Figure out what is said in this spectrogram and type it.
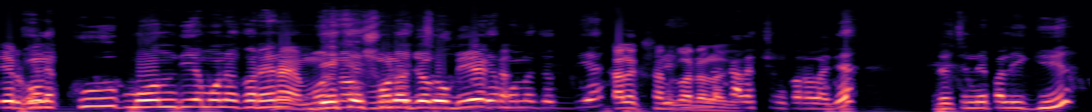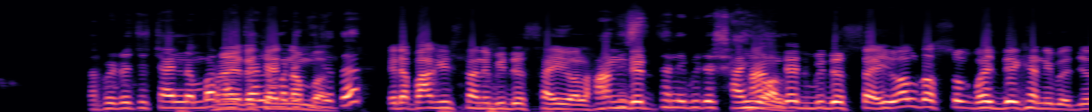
এরকম খুব মন দিয়ে মনে করেন হ্যাঁ, দেখে মনোযোগ দিয়ে মনোযোগ দিয়ে কালেকশন করা লাগে। কালেকশন করা লাগে। এটা হচ্ছে নেপালি গির তারপর এটা হচ্ছে নাম্বার হ্যাঁ, এটা নাম্বার। এটা পাকিস্তানি বিডের সাইওয়াল হান্ড্রেড পাকিস্তানি বিটের শাহিওয়াল হান্ড্রেড বিডের সাইওয়াল দর্শক ভাই দেখে নিবে যে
